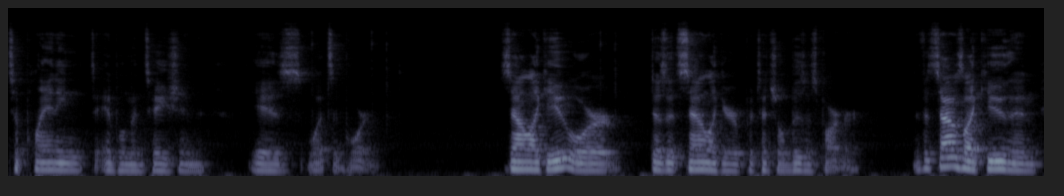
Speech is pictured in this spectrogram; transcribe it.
to planning to implementation is what's important. Sound like you, or does it sound like your potential business partner? If it sounds like you, then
